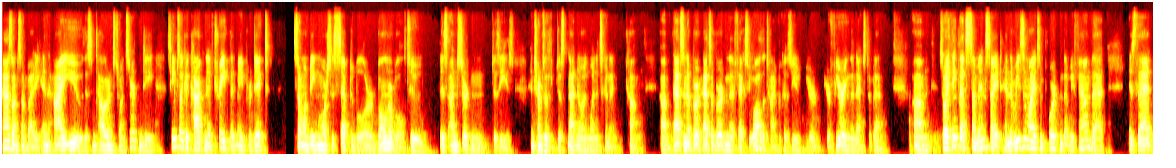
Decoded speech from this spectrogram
has on somebody. And IU, this intolerance to uncertainty, seems like a cognitive trait that may predict someone being more susceptible or vulnerable to this uncertain disease in terms of just not knowing when it's going to come. Um, that's, an, that's a burden that affects you all the time because you, you're, you're fearing the next event. Um, so I think that's some insight. And the reason why it's important that we found that is that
